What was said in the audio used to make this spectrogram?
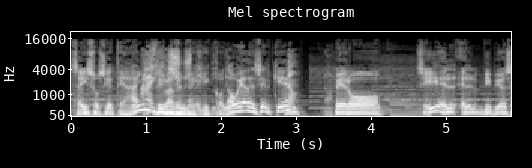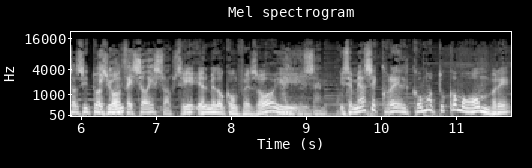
seis o siete años, Ay, Diva de México. bendito. No voy a decir quién, No, pero sí, él, él vivió esa ¿Le situación. confesó eso a usted? Sí, él me lo confesó y, Ay, y se me hace cruel. ¿Cómo tú como hombre,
